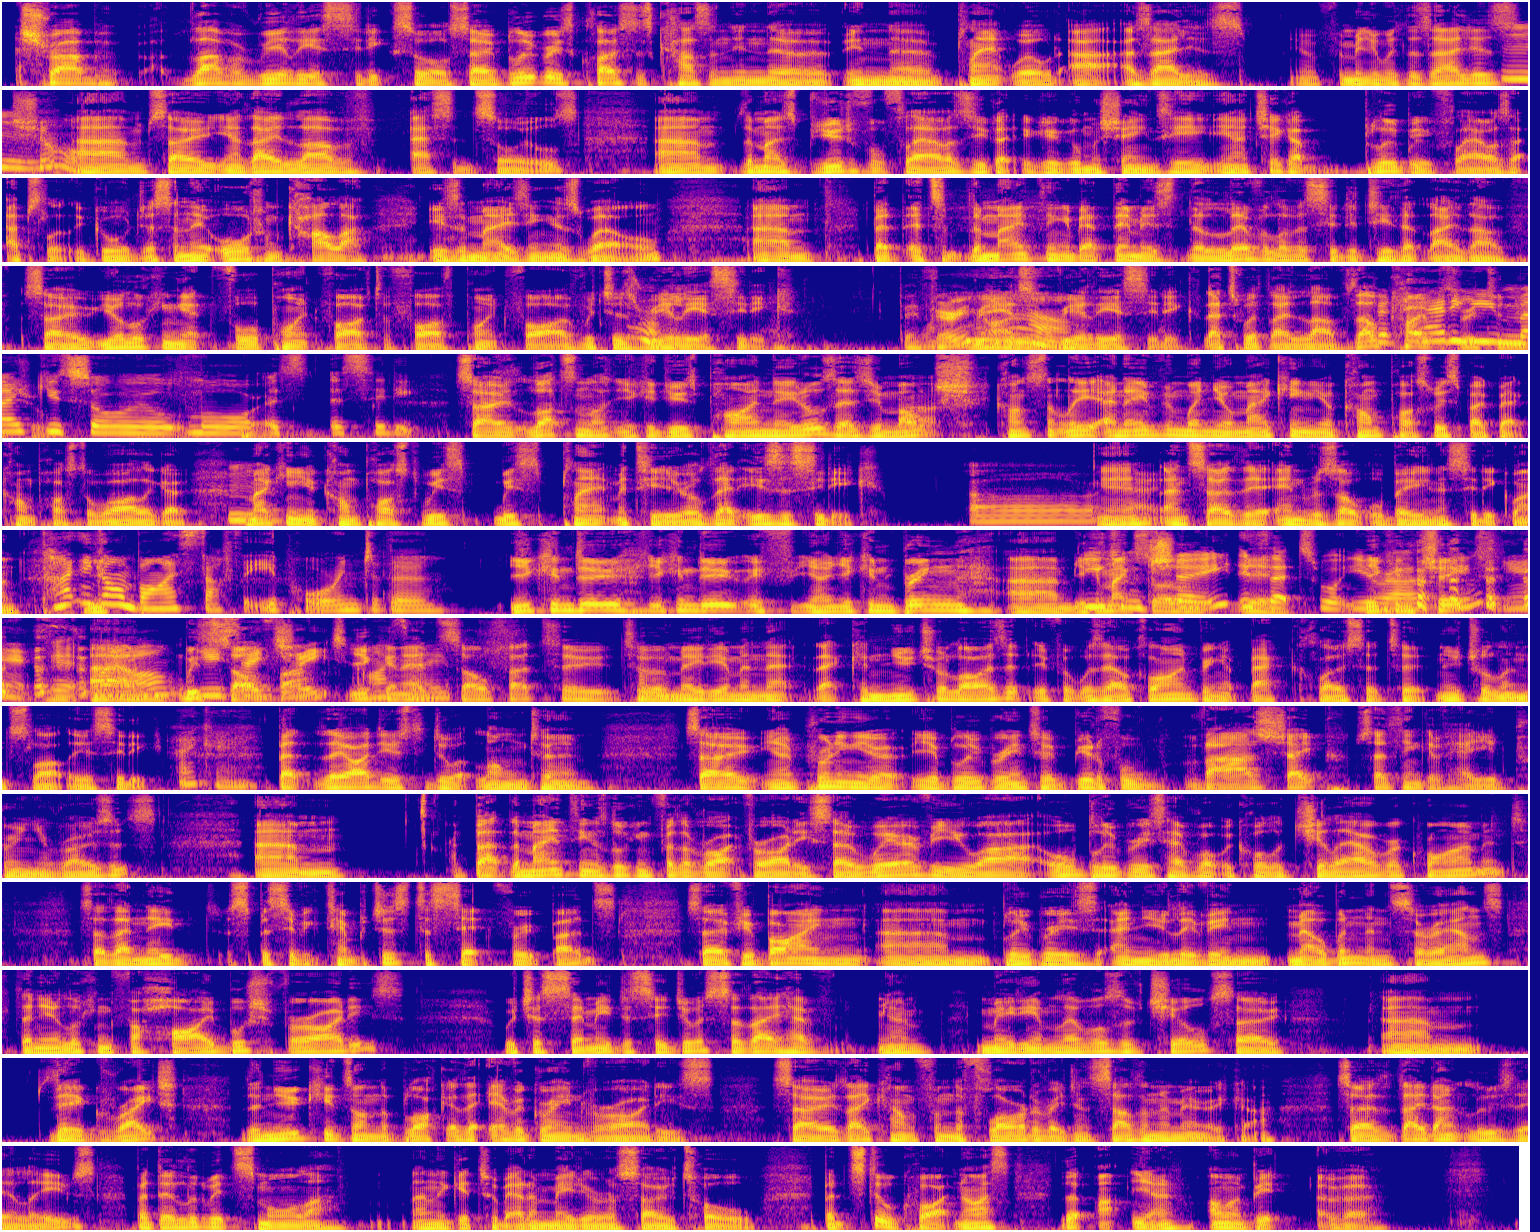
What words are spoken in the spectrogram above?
shrub love a really acidic soil. So blueberries' closest cousin in the in the plant world are azaleas. You're familiar with azaleas? Sure. Um, so you know they love acid soils. Um, the most beautiful flowers. You've got your Google machines here. You know, check out blueberry flowers are absolutely gorgeous, and their autumn colour is amazing as well. Um, but it's the main thing about them is the level of acidity that they love. So you're looking at 4.5 to 5.5, which is really acidic. They're very Really, nice. Wow. really acidic. That's what they love. They'll But cope how do through you make neutral. your soil more acidic? So lots and lots. You could use pine needles as your mulch constantly, and even when you're making your compost, we spoke about compost a while ago. Mm. Making your compost with with plant material that is acidic. Oh, Yeah, and so the end result will be an acidic one. Can't you go and buy stuff that you pour into the You can do. You can do if you know. You can bring. Um, you, You can can make sort of- cheat, if that's what you're you're can asking. cheat. Yeah. Yeah. Well, Um, with you say sulfur, cheat. you I can say- add sulfur to, to a medium, and that, that can neutralise it. If it was alkaline, bring it back closer to neutral and slightly acidic. Okay. But the idea is to do it long term. So you know, pruning your, your blueberry into a beautiful vase shape. So think of how you'd prune your roses. Um, but the main thing is looking for the right variety. So wherever you are, all blueberries have what we call a chill hour requirement. So they need specific temperatures to set fruit buds. So if you're buying um, blueberries and you live in Melbourne and surrounds, then you're looking for high bush varieties, which are semi-deciduous. So they have you know medium levels of chill. So um, they're great. The new kids on the block are the evergreen varieties. So they come from the Florida region, Southern America. So they don't lose their leaves, but they're a little bit smaller, only get to about a metre or so tall, but still quite nice. You know, I'm a bit of a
